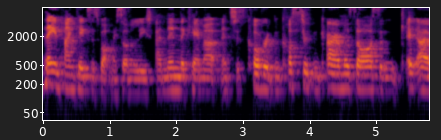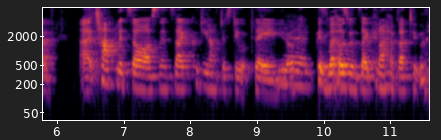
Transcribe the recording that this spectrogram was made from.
plain pancakes is what my son will eat. And then they came out and it's just covered in custard and caramel sauce and uh, uh, chocolate sauce. And it's like, could you not just do it plain, you know? Because my husband's like, can I have that too?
